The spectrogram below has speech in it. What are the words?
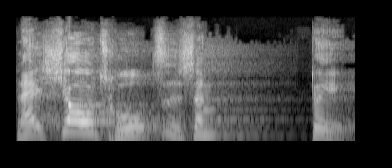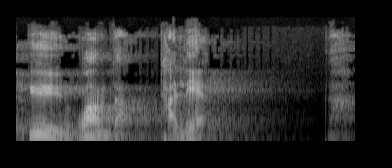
来消除自身对欲望的贪恋。啊，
